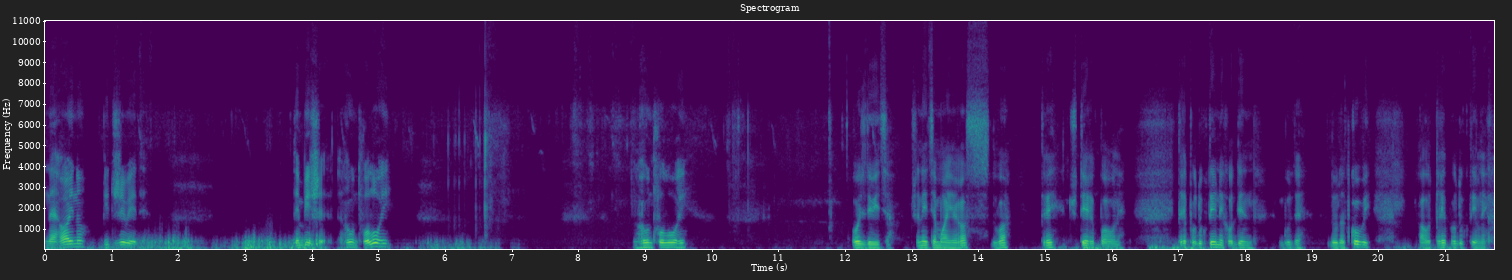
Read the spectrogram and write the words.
негайно підживити. Тим більше ґрунт вологий. Ґрунт вологий. Ось дивіться, пшениця має раз, два, три, чотири пауни. Три продуктивних, один буде додатковий, а от три продуктивних.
